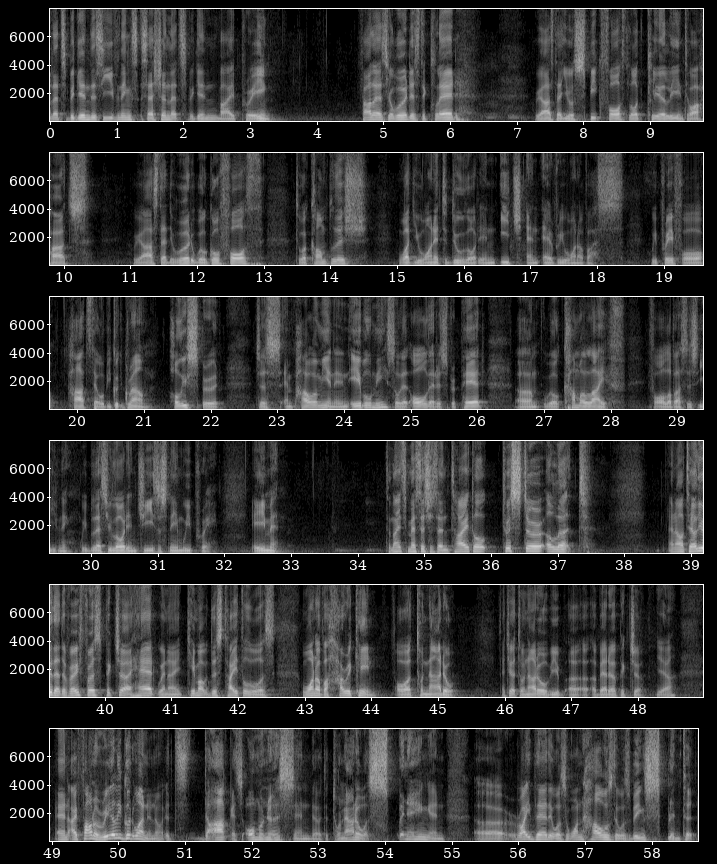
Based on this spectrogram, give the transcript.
Let's begin this evening's session. Let's begin by praying. Father, as your word is declared, we ask that you'll speak forth, Lord, clearly into our hearts. We ask that the word will go forth to accomplish what you want it to do, Lord, in each and every one of us. We pray for hearts that will be good ground. Holy Spirit, just empower me and enable me so that all that is prepared um, will come alive for all of us this evening. We bless you, Lord. In Jesus' name we pray. Amen. Tonight's message is entitled Twister Alert. And I'll tell you that the very first picture I had when I came up with this title was one of a hurricane or a tornado. Actually, a tornado would be a, a better picture, yeah? And I found a really good one, you know. It's dark, it's ominous, and uh, the tornado was spinning, and uh, right there, there was one house that was being splintered.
